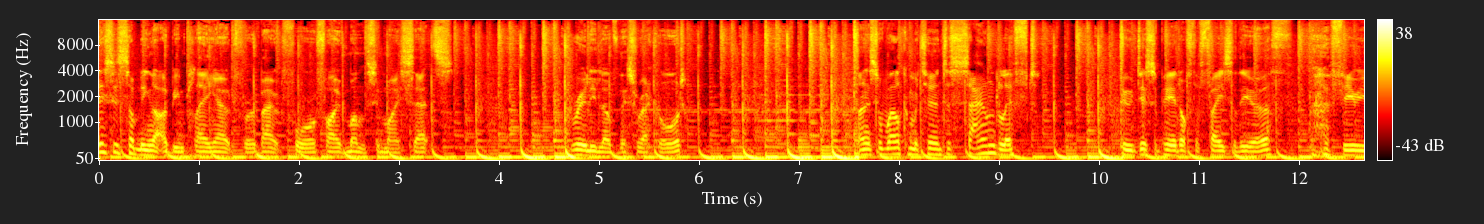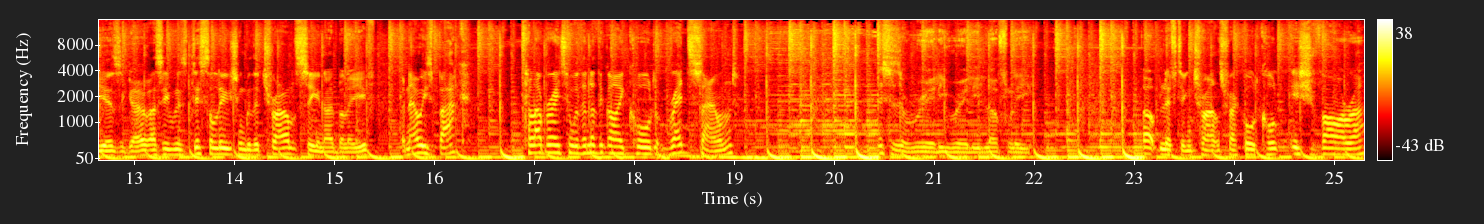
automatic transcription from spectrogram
This is something that I've been playing out for about four or five months in my sets. Really love this record. And it's a welcome return to Soundlift, who disappeared off the face of the earth a few years ago as he was disillusioned with the trance scene, I believe. But now he's back, collaborating with another guy called Red Sound. This is a really, really lovely, uplifting trance record called Ishvara.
